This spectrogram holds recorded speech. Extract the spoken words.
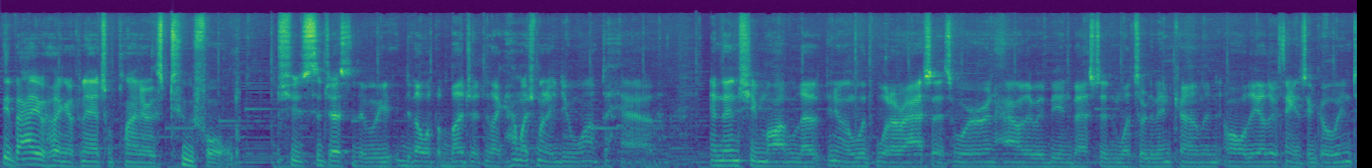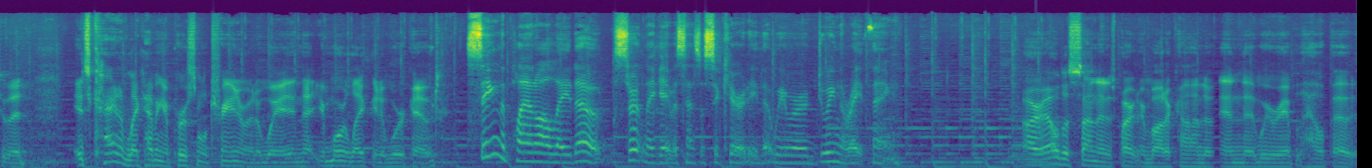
The value of having a financial planner is twofold. She suggested that we develop a budget, like how much money do you want to have? And then she modeled out, you know, with what our assets were and how they would be invested and what sort of income and all the other things that go into it. It's kind of like having a personal trainer in a way in that you're more likely to work out. Seeing the plan all laid out certainly gave a sense of security that we were doing the right thing. Our eldest son and his partner bought a condo and uh, we were able to help out.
